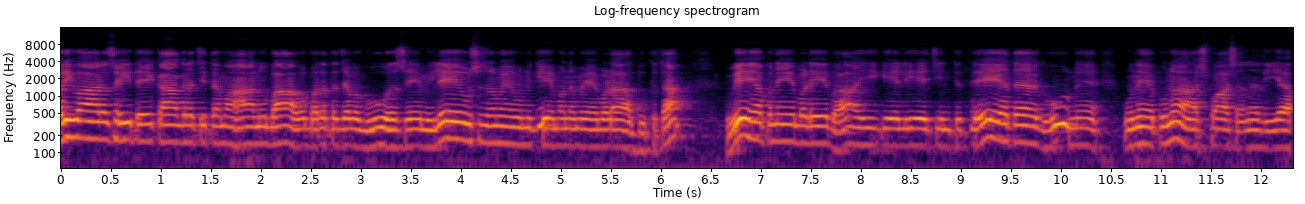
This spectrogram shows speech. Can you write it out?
परिवार सहित एकाग्रचित महानुभाव भरत जब गुह से मिले, उस समय उनके मन में बड़ा दुख था। वे अपने बड़े भाई के लिए चिंतित थे, अतः घू ने उन्हें पुनः आश्वासन दिया।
